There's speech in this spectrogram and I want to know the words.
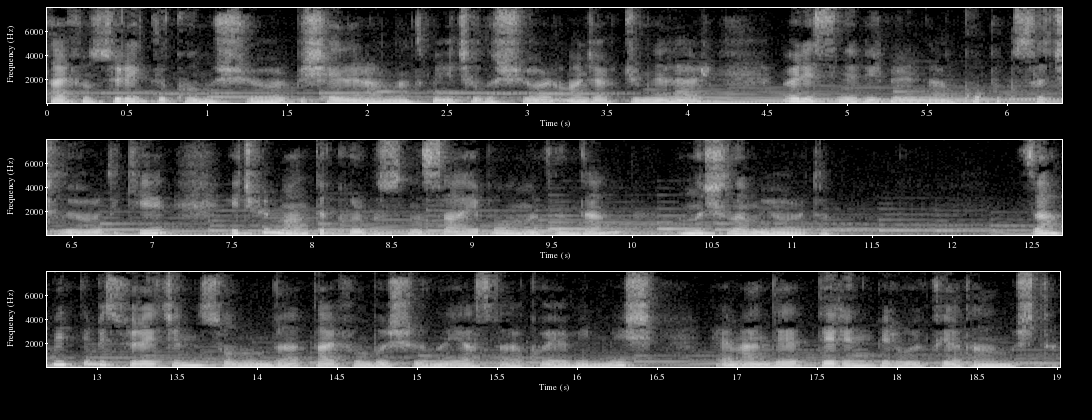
Tayfun sürekli konuşuyor, bir şeyler anlatmaya çalışıyor ancak cümleler öylesine birbirinden kopuk saçılıyordu ki hiçbir mantık kurgusuna sahip olmadığından anlaşılamıyordu. Zahmetli bir sürecin sonunda Tayfun başını yastığa koyabilmiş, hemen de derin bir uykuya dalmıştı.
